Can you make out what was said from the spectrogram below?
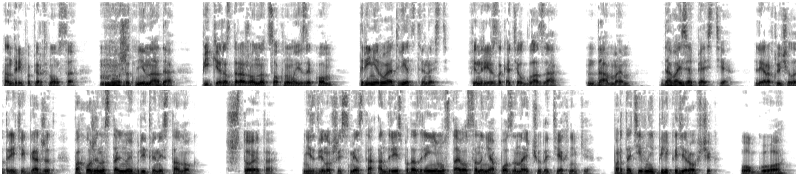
Андрей поперхнулся. «Может, не надо?» Пики раздраженно цокнула языком. «Тренируй ответственность». Фенрир закатил глаза. «Да, мэм. Давай запястье». Лера включила третий гаджет, похожий на стальной бритвенный станок. «Что это?» Не сдвинувшись с места, Андрей с подозрением уставился на неопознанное чудо техники. «Портативный перекодировщик». «Ого!»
